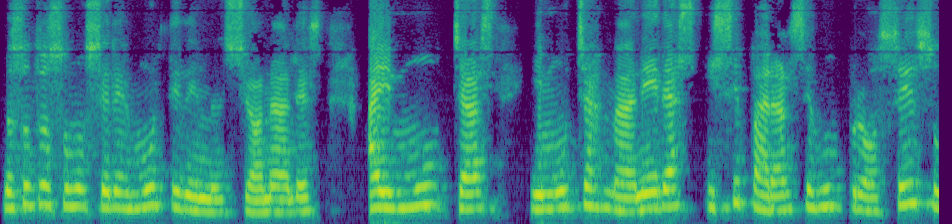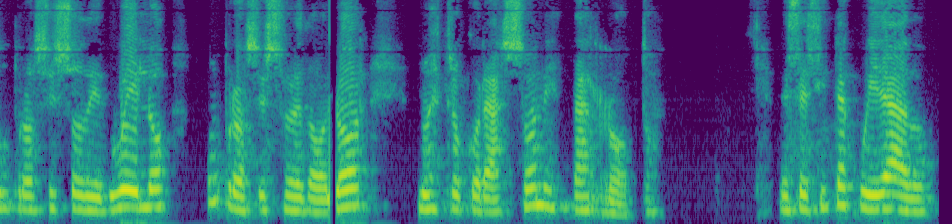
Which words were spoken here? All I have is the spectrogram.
Nosotros somos seres multidimensionales. Hay muchas y muchas maneras y separarse es un proceso, un proceso de duelo, un proceso de dolor, nuestro corazón está roto. Necesita cuidado,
